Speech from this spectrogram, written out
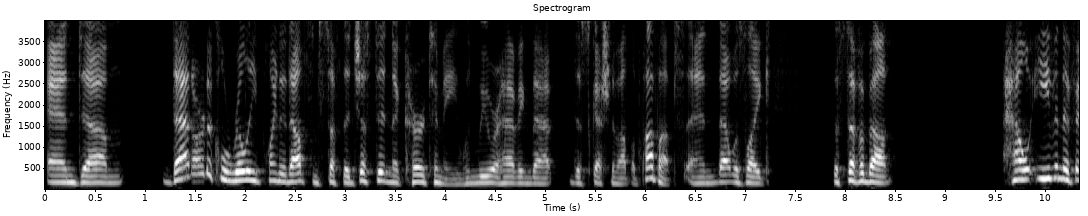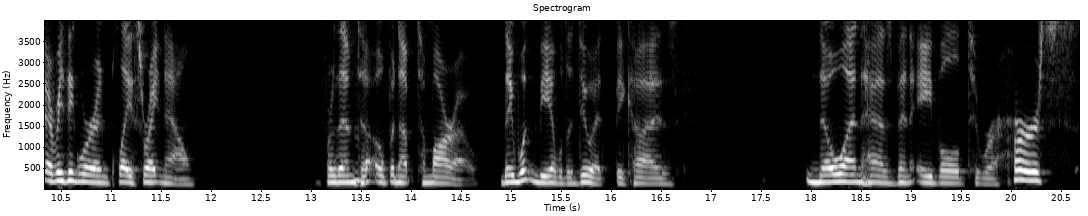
and um, that article really pointed out some stuff that just didn't occur to me when we were having that discussion about the pop-ups. And that was like the stuff about how even if everything were in place right now for them to open up tomorrow they wouldn't be able to do it because no one has been able to rehearse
